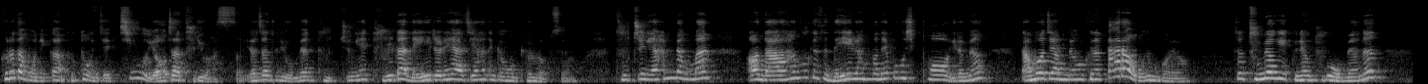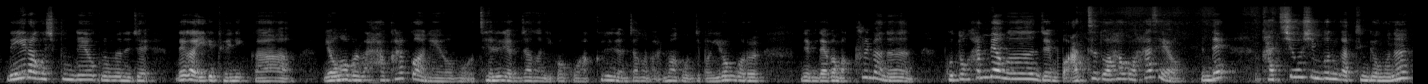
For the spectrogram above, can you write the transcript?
그러다 보니까 보통 이제 친구 여자 둘이 왔어. 여자 둘이 오면 둘 중에 둘 다 네일을 해야지 하는 경우는 별로 없어요. 둘 중에 한 명만 아, 나 한국에서 네일 한번 해보고 싶어. 이러면 나머지 한 명은 그냥 따라오는 거예요. 그래서 두 명이 그냥 두고 오면은 네일 하고 싶은데요. 그러면 이제 내가 이게 되니까 영업을 막 할 거 아니에요. 뭐 젤 연장은 이거고 아크릴 연장은 얼마고 이제 막 이런 거를 이제 내가 막 풀면은 보통 한 명은 이제 뭐 아트도 하고 하세요. 근데 같이 오신 분 같은 경우는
